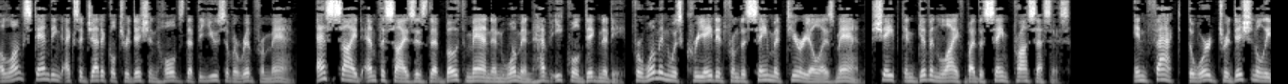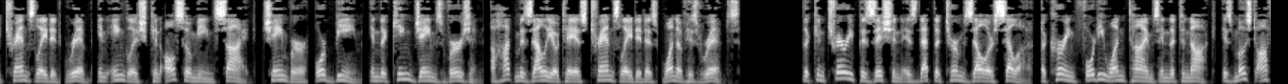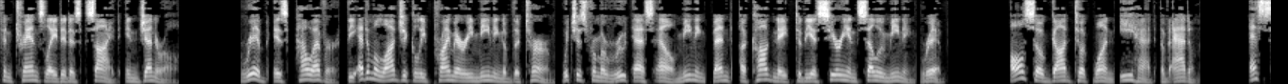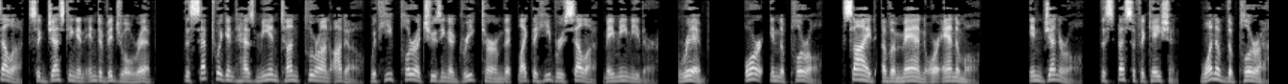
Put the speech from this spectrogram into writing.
A long-standing exegetical tradition holds that the use of a rib from man's side emphasizes that both man and woman have equal dignity, for woman was created from the same material as man, shaped and given life by the same processes. In fact, the word traditionally translated rib in English can also mean side, chamber, or beam. In the King James Version, Ahat Mazaliote is translated as one of his ribs. The contrary position is that the term zel or sela, occurring 41 times in the Tanakh, is most often translated as side in general. Rib is, however, the etymologically primary meaning of the term, which is from a root sl meaning bend, a cognate to the Assyrian selu meaning rib. Also God took one ehad of Adam. S sela, suggesting an individual rib. The Septuagint has mian tun pluron auto, with he plura choosing a Greek term that, like the Hebrew sela, may mean either rib or, in the plural, side of a man or animal. In general, the specification one of the plura,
